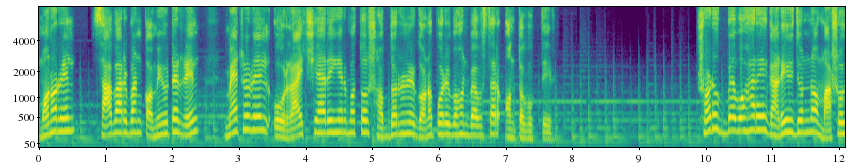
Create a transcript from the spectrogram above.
monorail suburban commuter rail, metro rail ও রাইড শেয়ারিং এর মতো সব ধরনের গণপরিবহন ব্যবস্থার অন্তর্ভুক্তির। সড়ক ব্যবহারে গাড়ির জন্য মাসুল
